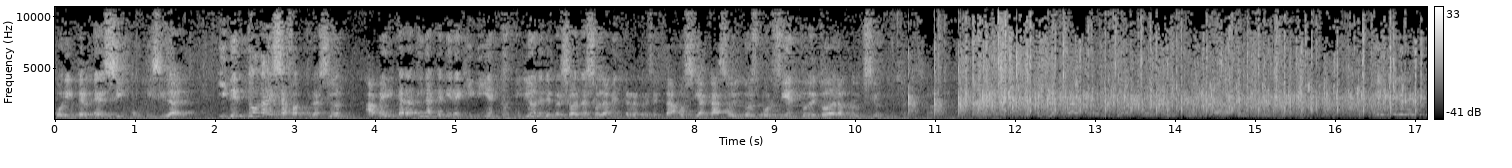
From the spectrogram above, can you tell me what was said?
por internet sin publicidad. Y de toda esa facturación, América Latina, que tiene 500 millones de personas, solamente representamos, si acaso, el 2% de toda la producción. ¿Qué quiere decir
